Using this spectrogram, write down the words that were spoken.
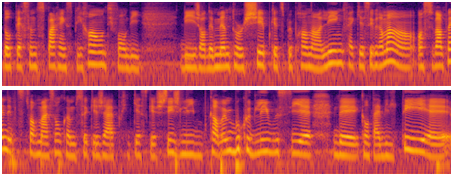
d'autres personnes super inspirantes. Ils font des des genres de mentorship que tu peux prendre en ligne. Fait que c'est vraiment en, suivant plein de petites formations comme ça que j'ai appris qu'est-ce que je sais. Je lis quand même beaucoup de livres aussi euh, de comptabilité, euh,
